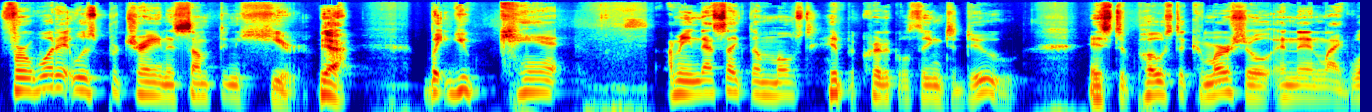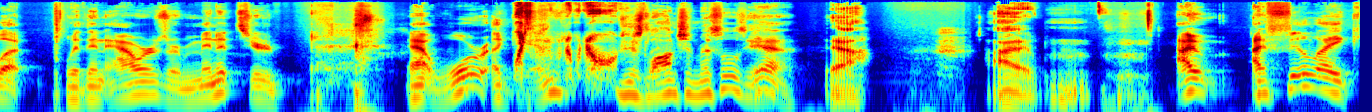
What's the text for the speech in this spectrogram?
for what it was portraying as something here. yeah, But you can't, I mean, that's like the most hypocritical thing to do is to post a commercial and then, like, what, within hours or minutes, you're at war again. just launching missiles. Yeah. yeah. I I I feel like,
